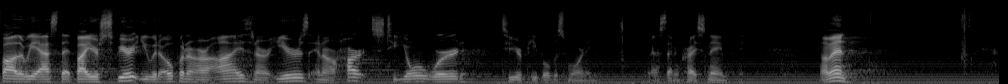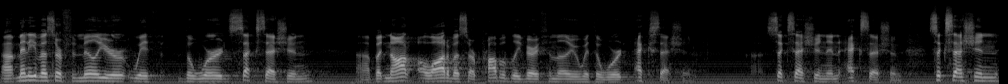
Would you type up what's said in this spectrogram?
Father, we ask that by your Spirit you would open our eyes and our ears and our hearts to your word to your people this morning. We ask that in Christ's name. Amen. Uh, many of us are familiar with the word succession, uh, but not a lot of us are probably very familiar with the word accession succession and accession. Succession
